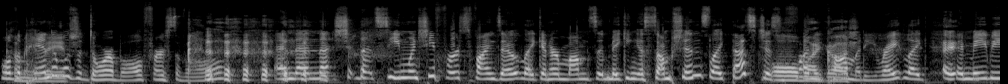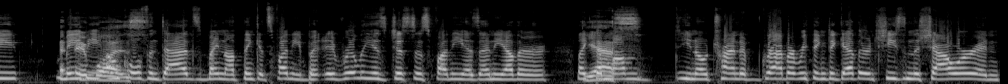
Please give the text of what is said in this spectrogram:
Well, the panda was adorable, first of all, and then that sh- that scene when she first finds out, like, and her mom's making assumptions, like that's just Oh funny comedy, right? Like, It- and maybe maybe uncles and dads might not think it's funny, but it really is just as funny as any other. Like Yes. the mom, you know, trying to grab everything together, and she's in the shower, and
